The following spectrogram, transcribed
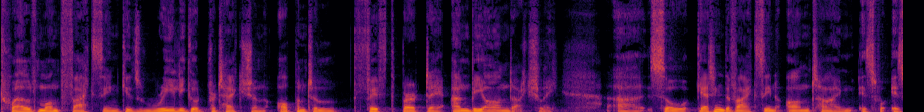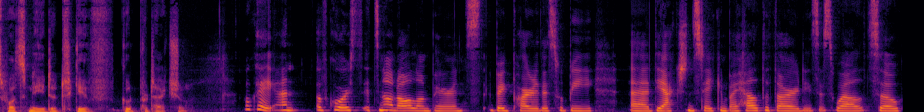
12 month vaccine gives really good protection up until the fifth birthday and beyond, actually. Uh, so, getting the vaccine on time is, is what's needed to give good protection. Okay, and of course, it's not all on parents. A big part of this will be uh, the actions taken by health authorities as well. So,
